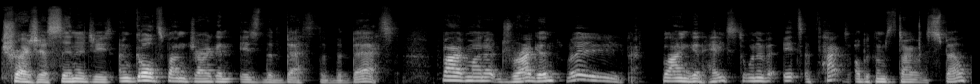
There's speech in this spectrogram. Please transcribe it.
treasure synergies. And Goldspan Dragon is the best of the best. Five mana dragon. Hey, Flying in haste, whenever it attacks or becomes the target of a spell,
